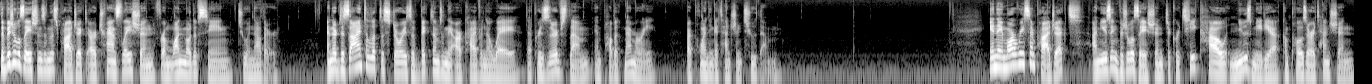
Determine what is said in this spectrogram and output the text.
The visualizations in this project are a translation from one mode of seeing to another, and they're designed to lift the stories of victims in the archive in a way that preserves them in public memory by pointing attention to them. In a more recent project, I'm using visualization to critique how news media compose our attention,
